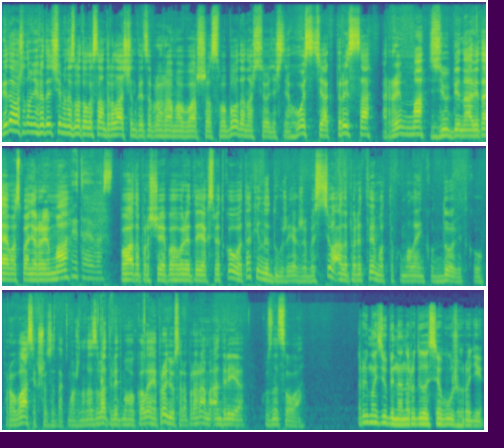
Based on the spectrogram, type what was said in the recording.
Вітаю, шановні глядачі. Мене звати Олександр Лащенко. і Це програма Ваша Свобода. Наш сьогоднішня гостя, актриса Римма Зюбіна. Вітаємо вас, пані Римма. Вітаю вас. Багато про що є поговорити як святково, так і не дуже. Як же без цього? Але перед тим, от таку маленьку довідку про вас, якщо це так можна назвати, від мого колеги, продюсера програми Андрія Кузнецова. Рима Зюбіна народилася в Ужгороді.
